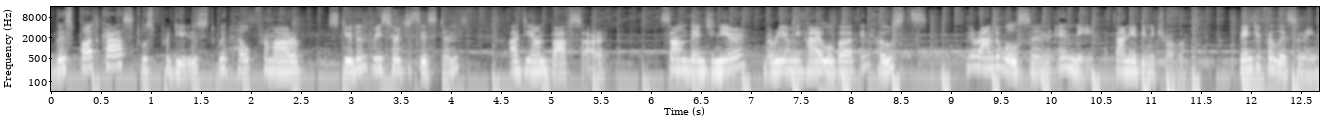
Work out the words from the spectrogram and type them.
This podcast was produced with help from our student research assistant, Adyant Bhavsar, sound engineer, Maria Mihailova, and hosts, Miranda Wilson and me, Tanya Dimitrova. Thank you for listening.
